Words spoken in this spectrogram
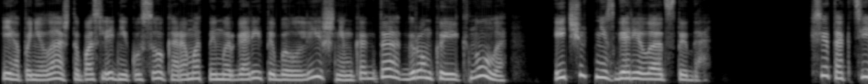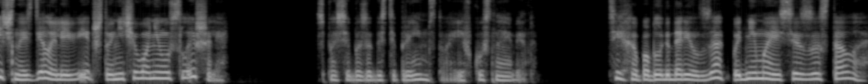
Я поняла, что последний кусок ароматной маргариты был лишним, когда громко икнула и чуть не сгорела от стыда. Все тактично сделали вид, что ничего не услышали. Спасибо за гостеприимство и вкусный обед. Тихо поблагодарил Зак, поднимаясь из-за стола.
